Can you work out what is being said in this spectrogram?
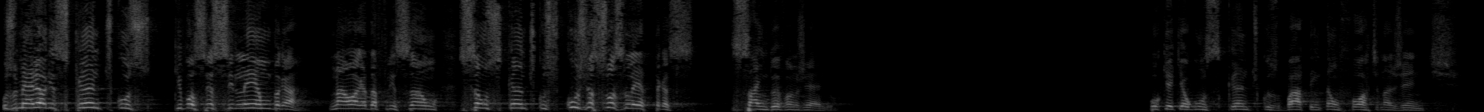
Os melhores cânticos que você se lembra na hora da aflição são os cânticos cujas suas letras saem do Evangelho. Por que, que alguns cânticos batem tão forte na gente?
